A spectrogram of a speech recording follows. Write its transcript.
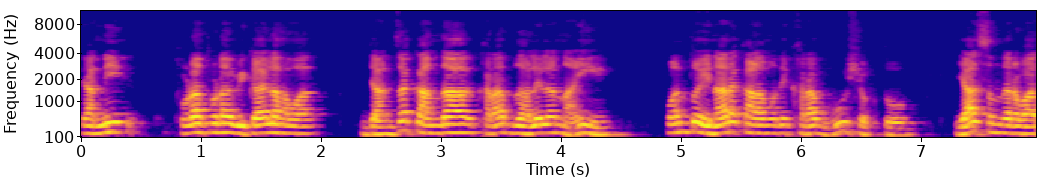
त्यांनी थोडा थोडा विकायला हवा. ज्यांचा कांदा खराब झालेला नाही पण तो येणाऱ्या काळामध्ये खराब होऊ शकतो. या संदर्भात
